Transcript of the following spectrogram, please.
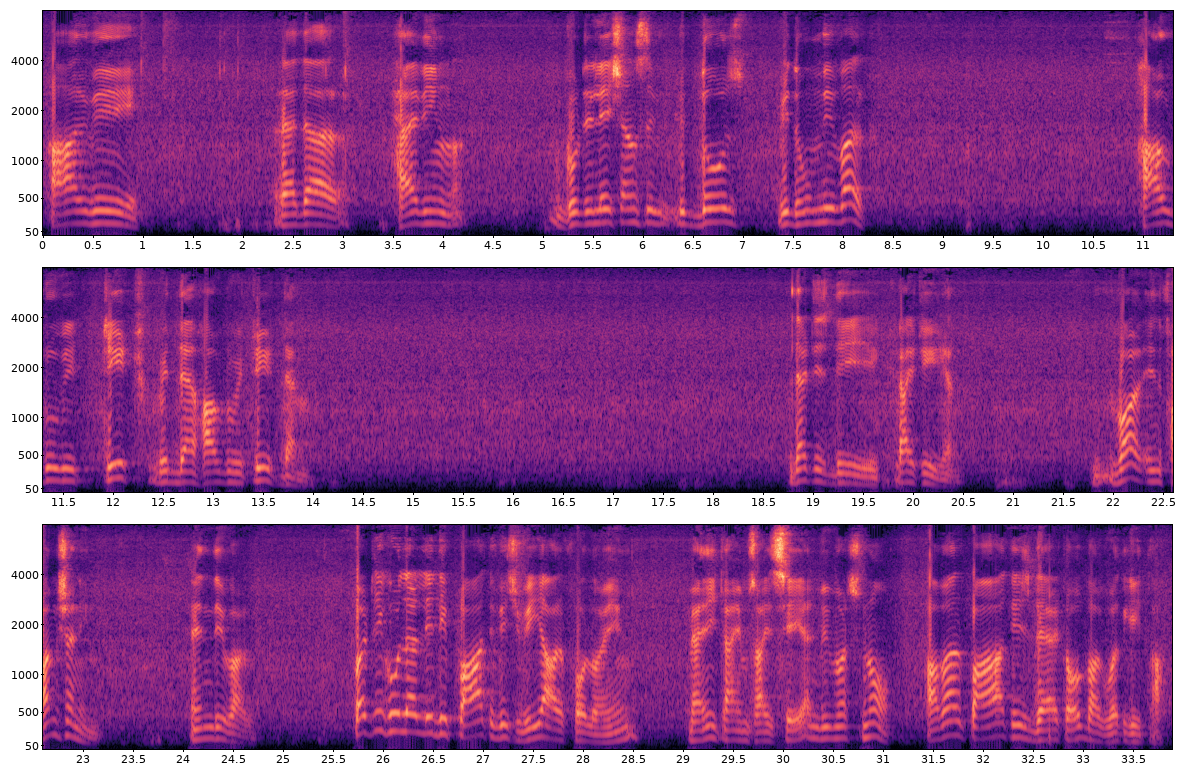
Are we rather having good relations with those with whom we work? How do we treat with them? How do we treat them? That is the criterion in functioning in the world. Particularly the path which we are following, many times I say, and we must know, our path is that of Bhagavad Gita.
